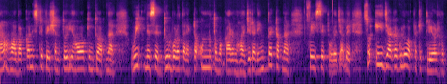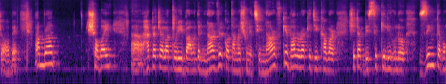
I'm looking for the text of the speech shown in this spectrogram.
না হওয়া বা কনস্টিপেশন তৈরি হওয়া কিন্তু আপনার উইকনেসের দুর্বলতার একটা অন্যতম কারণ হয়, যেটার ইম্প্যাক্ট আপনার ফেসে পড়ে যাবে। সো এই জায়গাগুলো আপনাকে ক্লিয়ার হতে হবে। আমরা সবাই হাঁটাচলা করি বা আমাদের নার্ভের কথা আমরা শুনেছি। নার্ভকে ভালো রাখে যে খাবার, সেটা বেসিক্যালি হলো জিঙ্ক এবং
